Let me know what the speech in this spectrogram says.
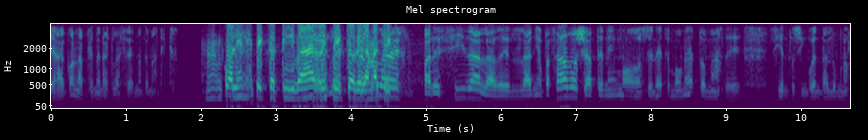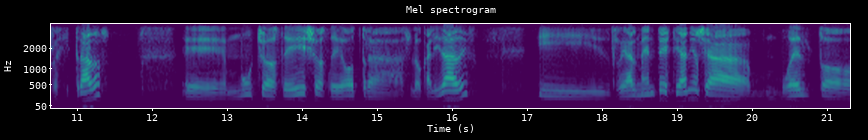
ya con la primera clase de matemática. ¿Cuál es la expectativa respecto de la materia? parecida a la del año pasado, ya tenemos en este momento más de 150 alumnos registrados, eh, muchos de ellos de otras localidades, y realmente este año se ha vuelto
